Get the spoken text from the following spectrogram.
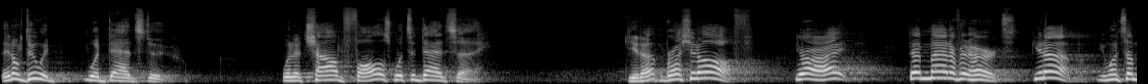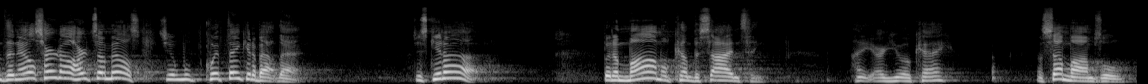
They don't do what, dads do. When a child falls, what's a dad say? Get up and brush it off. You're all right. Doesn't matter if it hurts. Get up. You want something else hurt? I'll hurt something else. So you quit thinking about that. Just get up. But a mom will come beside and say, Hey, are you okay? Now, some moms will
